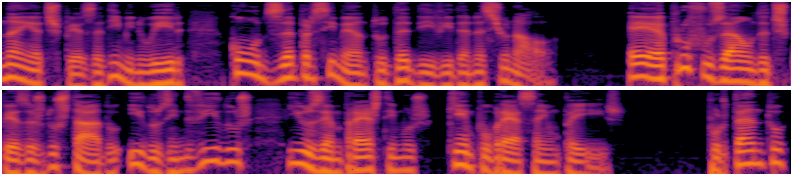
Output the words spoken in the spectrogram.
nem a despesa diminuir com o desaparecimento da dívida nacional. É a profusão de despesas do Estado e dos indivíduos e os empréstimos que empobrecem um país. Portanto,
